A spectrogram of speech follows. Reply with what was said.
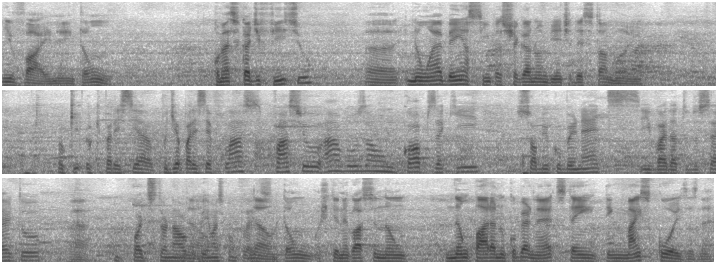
e vai, né? Então começa a ficar difícil, não é bem assim para chegar num ambiente desse tamanho o que, o que parecia, podia parecer fácil, ah, vou usar um COPS aqui, sobe o Kubernetes e vai dar tudo certo, é. pode se tornar algo não, bem mais complexo. Não, então acho que o negócio não, não para no Kubernetes, tem, tem mais coisas, né?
